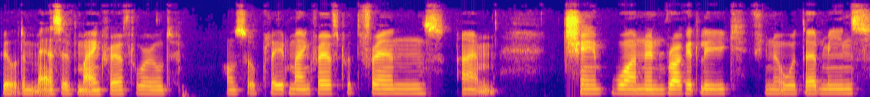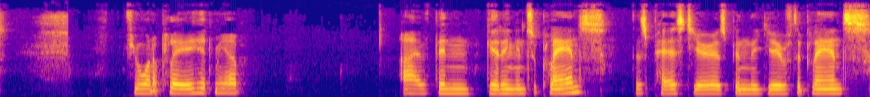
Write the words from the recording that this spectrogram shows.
built a massive Minecraft world. Also played Minecraft with friends. I'm champ one in Rocket League, if you know what that means. If you want to play, hit me up. I've been getting into plants this past year has been the year of the plants.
